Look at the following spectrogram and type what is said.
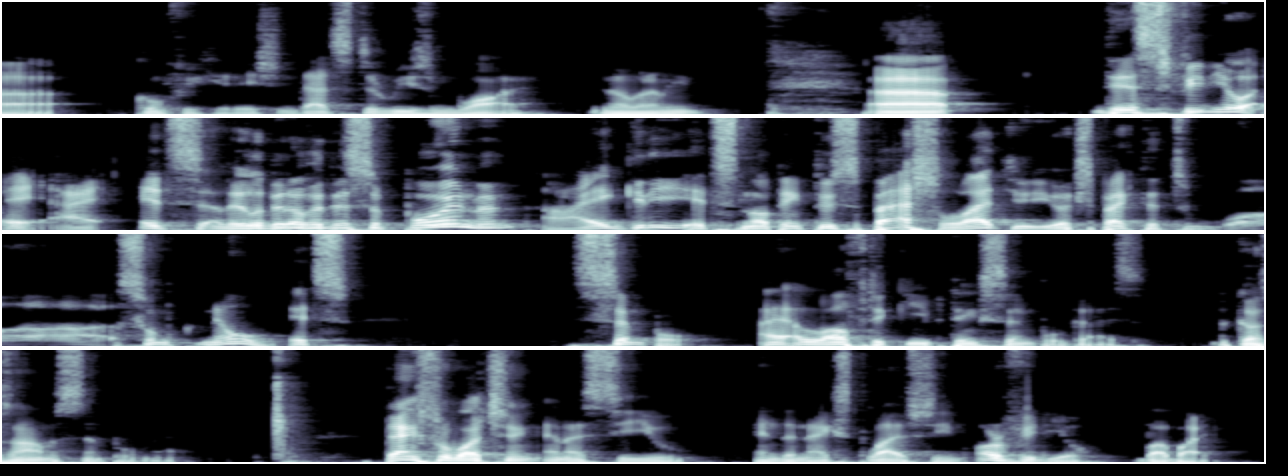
uh, configuration. That's the reason why. You know what I mean? Uh, this video, I, I, it's a little bit of a disappointment. I agree. It's nothing too special, right? You, you expect it to, some, no, it's simple. I love to keep things simple, guys, because I'm a simple man. Thanks for watching, and I see you in the next live stream or video. Bye-bye.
